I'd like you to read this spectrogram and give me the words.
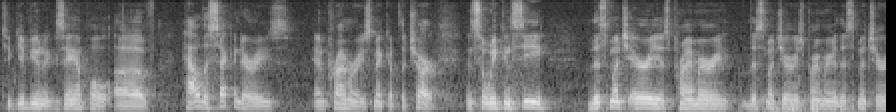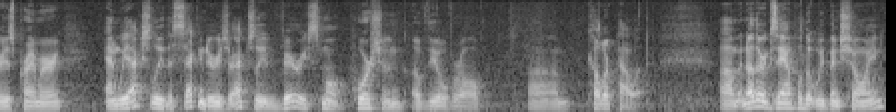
to give you an example of how the secondaries and primaries make up the chart. And so we can see this much area is primary, this much area is primary, this much area is primary, and we actually, the secondaries are actually a very small portion of the overall um, color palette. Um, another example that we've been showing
